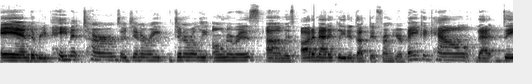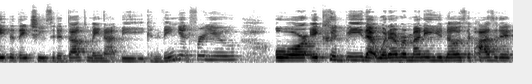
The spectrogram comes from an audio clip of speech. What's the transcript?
And the repayment terms are generate, generally onerous. Um, it's automatically deducted from your bank account. That date that they choose to deduct may not be convenient for you. or it could be that whatever money you know is deposited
